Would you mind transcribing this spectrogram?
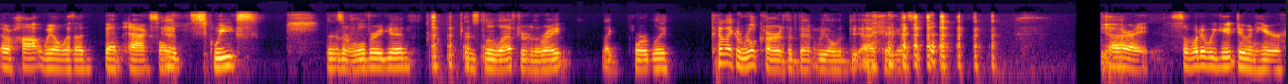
a hot wheel with a bent axle It squeaks. Doesn't roll very good. Turns to the left or to the right, like horribly. Kind of like a real car with a bent wheel would act, I guess. yeah, all right so what are we get doing here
